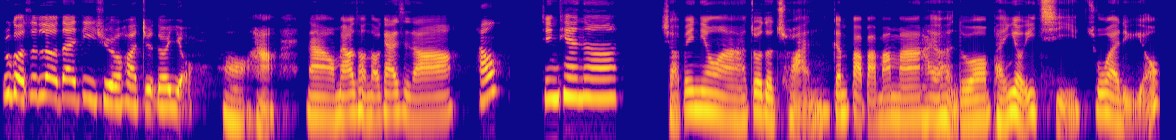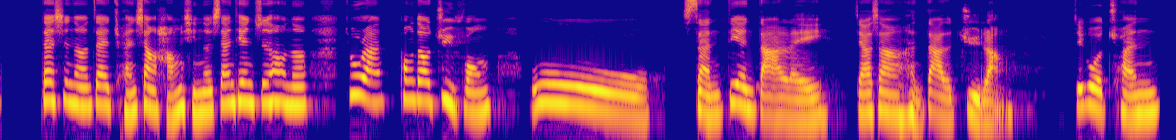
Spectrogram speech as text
如果是热带地区的话，绝对有。哦，好，那我们要从头开始喽。好，今天呢，小贝妞啊坐着船，跟爸爸妈妈还有很多朋友一起出外旅游。但是呢，在船上航行了三天之后呢，突然碰到飓风，呜、闪电打雷，加上很大的巨浪，结果船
